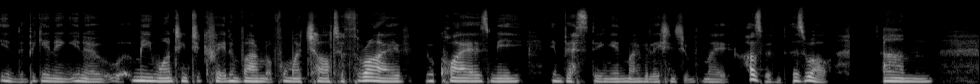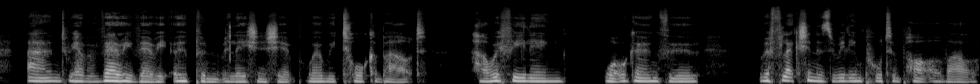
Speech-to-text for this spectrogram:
in the beginning, you know, me wanting to create an environment for my child to thrive requires me investing in my relationship with my husband as well. Um, and we have a very, very open relationship where we talk about how we're feeling, what we're going through. Reflection is a really important part of our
